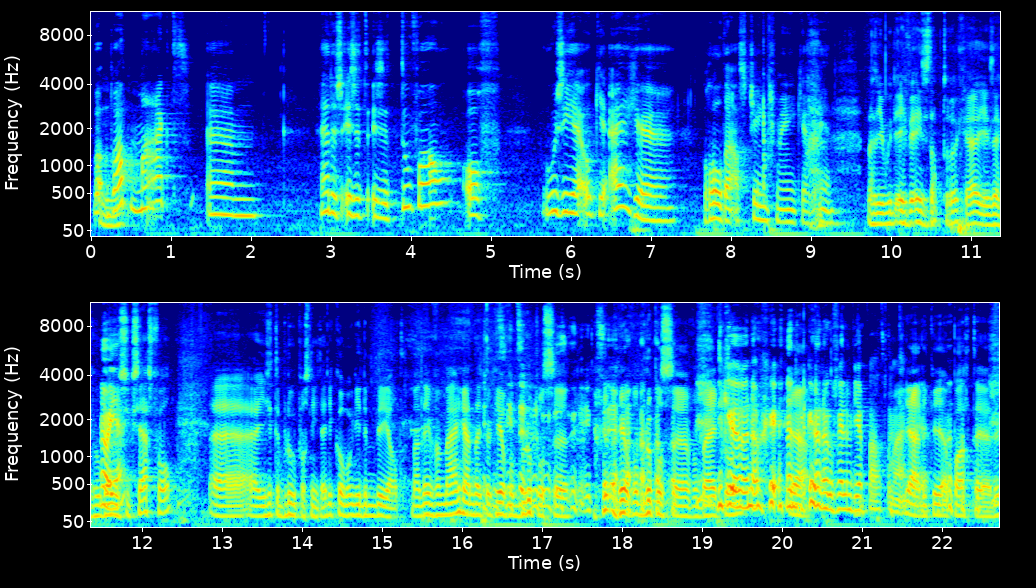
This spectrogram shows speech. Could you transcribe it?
Wat, Mhm. wat maakt... ehm, hè, dus is het, is het toeval? Of hoe zie jij ook je eigen rol daar als changemaker in? Nou, je moet even één stap terug. Hè. Je zegt, hoe Oh, ben je ja? succesvol? Eh, eh, je ziet de bloopers niet, hè. die komen ook niet in beeld. Maar neem van mij aan dat je ook heel veel bloopers, eh, heel veel bloopers eh, voorbij Die komen. kunnen we nog, Ja. kunnen we nog een filmpje apart maken. Ja, die kun je apart doen.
